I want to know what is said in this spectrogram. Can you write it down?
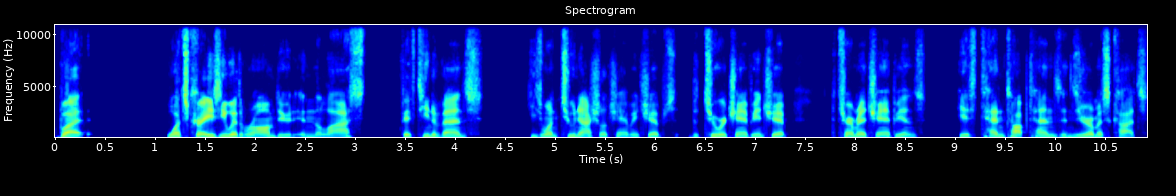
but what's crazy with Rahm, dude, in the last 15 events, he's won two national championships, the tour championship, the tournament of champions. He has 10 top tens and zero missed cuts,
